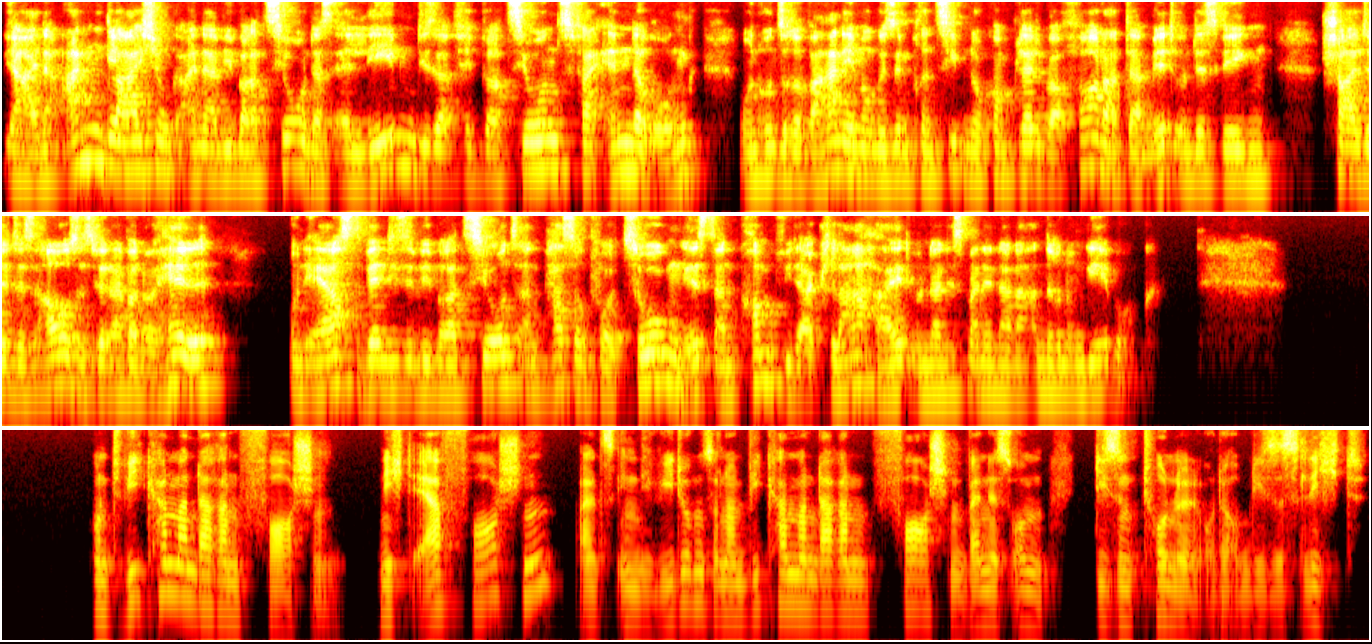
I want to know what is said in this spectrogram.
ja, eine Angleichung einer Vibration, das Erleben dieser Vibrationsveränderung und unsere Wahrnehmung ist im Prinzip nur komplett überfordert damit und deswegen schaltet es aus, es wird einfach nur hell und erst wenn diese Vibrationsanpassung vollzogen ist, dann kommt wieder Klarheit und dann ist man in einer anderen Umgebung. Und wie kann man daran forschen? Nicht erforschen als Individuum, sondern wie kann man daran forschen, wenn es um diesen Tunnel oder um dieses Licht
